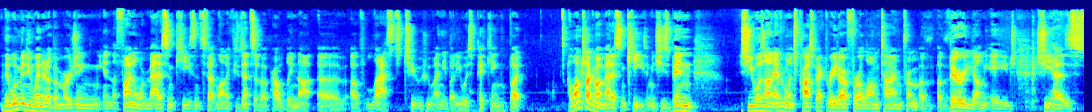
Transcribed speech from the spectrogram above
the women who ended up emerging in the final were Madison Keys and Svetlana Kuznetsova, probably not uh, of last two who anybody was picking. But I want to talk about Madison Keys. I mean, she's been she was on everyone's prospect radar for a long time from a, a very young age. She has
